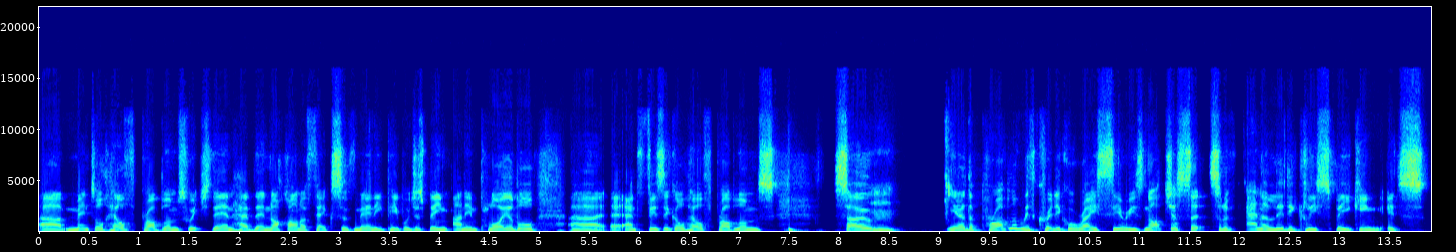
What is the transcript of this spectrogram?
uh, mental health problems, which then have their knock on effects of many people just being unemployable uh, and physical health problems. So, mm. you know, the problem with critical race theory is not just that, sort of analytically speaking, it's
